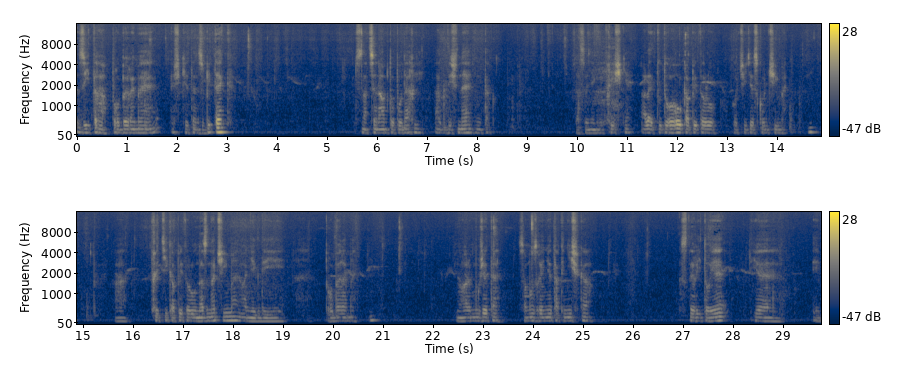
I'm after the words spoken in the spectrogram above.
zítra probereme ještě ten zbytek. Snad se nám to podaří. A když ne, no tak zase někdy příště, ale tu druhou kapitolu určitě skončíme. A třetí kapitolu naznačíme a někdy ji probereme. No ale můžete, samozřejmě ta knížka, z který to je, je i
